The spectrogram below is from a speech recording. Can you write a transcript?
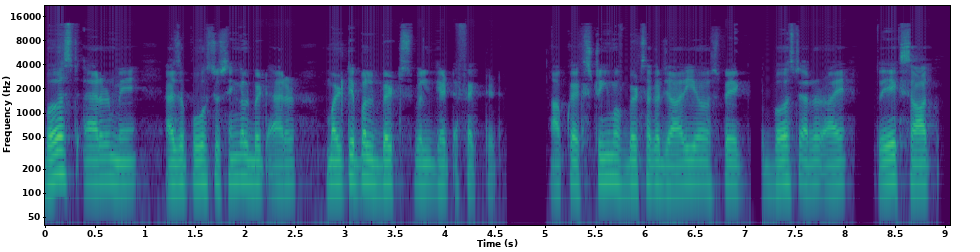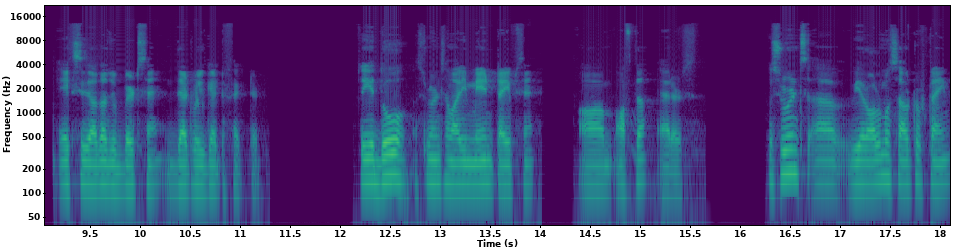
burst error میں as opposed to single bit error multiple bits will get affected آپ کا ایکسٹریم آف بٹس اگر جاری ہے اور اس پہ ایک برسٹ ایرر آئے تو ایک ساتھ ایک سے زیادہ جو بٹس ہیں دیٹ ول گیٹ افیکٹڈ تو یہ دو اسٹوڈنٹس ہماری مین ٹائپس ہیں of the errors students we are almost out of time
